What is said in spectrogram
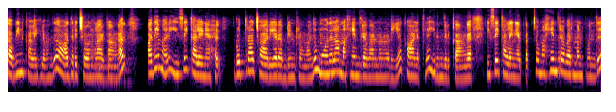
கவின் கலைகளை வந்து ஆதரிச்சவங்களா இருக்காங்க. அதே மாதிரி இசைக்கலைஞர்கள். ருத்ராச்சாரியர் அப்படின்றவங்க வந்து முதலாம் மகேந்திரவர்மனுடைய காலத்துல இருந்திருக்காங்க. இசைக்கலைஞர்கள் ஸோ மகேந்திரவர்மனுக்கு வந்து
